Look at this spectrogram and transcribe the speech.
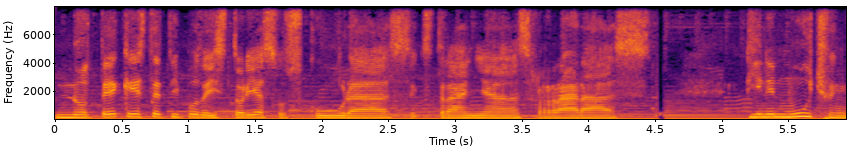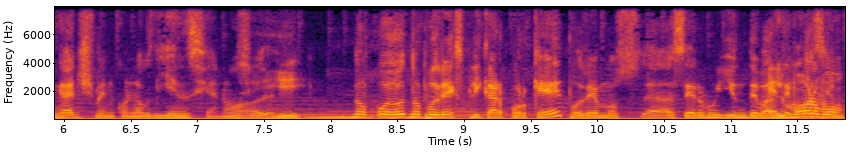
Noté que este tipo de historias oscuras, extrañas, raras, tienen mucho engagement con la audiencia, ¿no? Sí. No puedo, no podría explicar por qué. Podríamos hacer un, un debate. El morbo.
